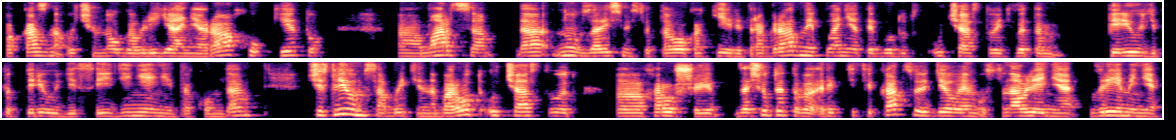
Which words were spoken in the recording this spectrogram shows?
показано очень много влияния Раху, Кету, э, Марса, да, ну, в зависимости от того, какие ретроградные планеты будут участвовать в этом периоде, под периоде соединений таком, да, в счастливом событии, наоборот, участвуют э, хорошие. За счет этого ректификацию делаем, установление времени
